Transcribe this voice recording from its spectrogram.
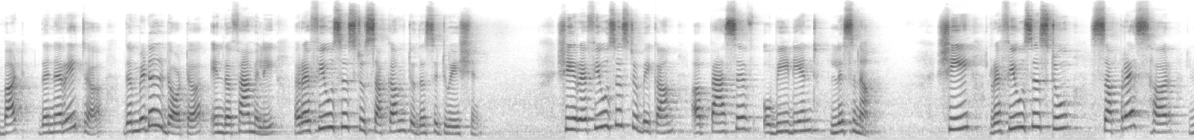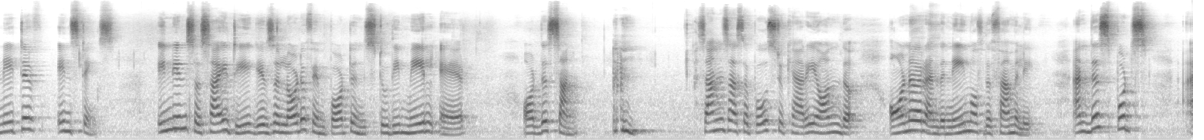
But the narrator, the middle daughter in the family, refuses to succumb to the situation. She refuses to become a passive, obedient listener. She refuses to suppress her native instincts. Indian society gives a lot of importance to the male heir or the son. Sons are supposed to carry on the honor and the name of the family, and this puts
